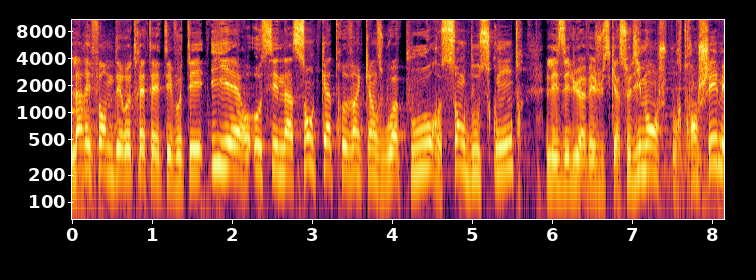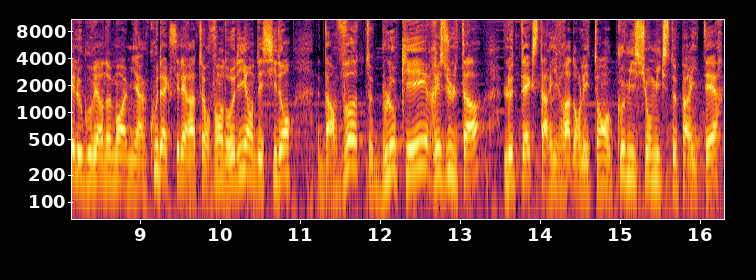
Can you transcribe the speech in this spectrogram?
La réforme des retraites a été votée hier au Sénat, 195 voix pour, 112 contre. Les élus avaient jusqu'à ce dimanche pour trancher, mais le gouvernement a mis un coup d'accélérateur vendredi en décidant d'un vote bloqué. Résultat, le texte arrivera dans les temps en commission mixte paritaire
